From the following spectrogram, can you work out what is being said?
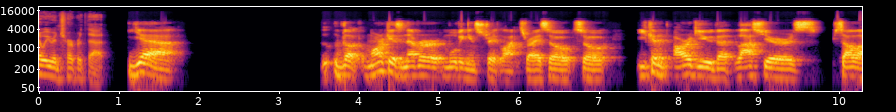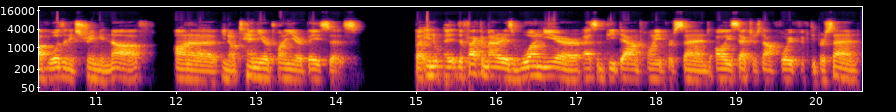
do we interpret that? Yeah. Look, market is never moving in straight lines, right? So, so you can argue that last year's sell-off wasn't extreme enough on a you know 10 year 20 year basis but in, uh, the fact of the matter is one year s&p down 20% all these sectors down 40 50%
